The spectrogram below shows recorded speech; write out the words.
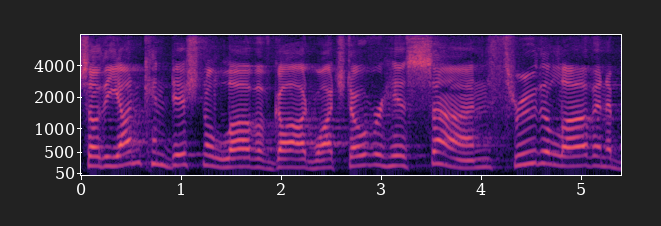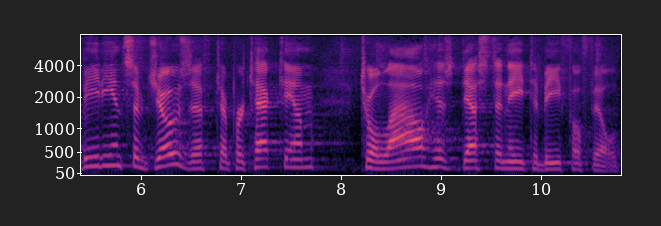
So the unconditional love of God watched over his son through the love and obedience of Joseph to protect him, to allow his destiny to be fulfilled.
